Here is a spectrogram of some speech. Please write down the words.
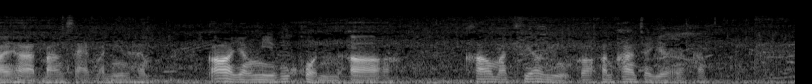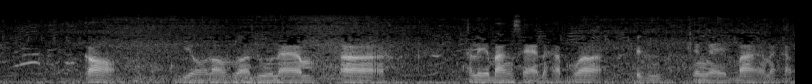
ายหาดบางแสนวันนี้นะครับ ก็ยังมีผู้คนเอ่อเข้ามาเที่ยวอยู่ก็ค่อนข้างจะเยอะนะครับ ก็เดี๋ยวเรามาดูน้ำทะเลบางแสนนะครับ ว่าเป็นยังไงบ้างนะครับ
